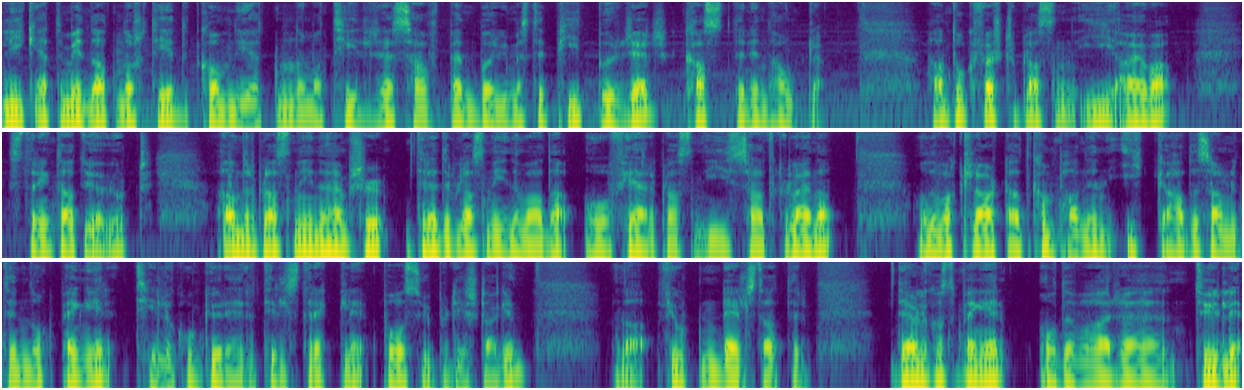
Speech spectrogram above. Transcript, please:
Like etter midnatt norsk tid kom nyheten om at tidligere South Bend-borgermester Pete Buttigieg kaster inn håndkleet. Han tok førsteplassen i Iowa, strengt tatt uavgjort, andreplassen i New Hampshire, tredjeplassen i Nevada og fjerdeplassen i South Carolina, og det var klart at kampanjen ikke hadde samlet inn nok penger til å konkurrere tilstrekkelig på supertirsdagen, med da 14 delstater. Det ville koste penger, og det var uh, tydelig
